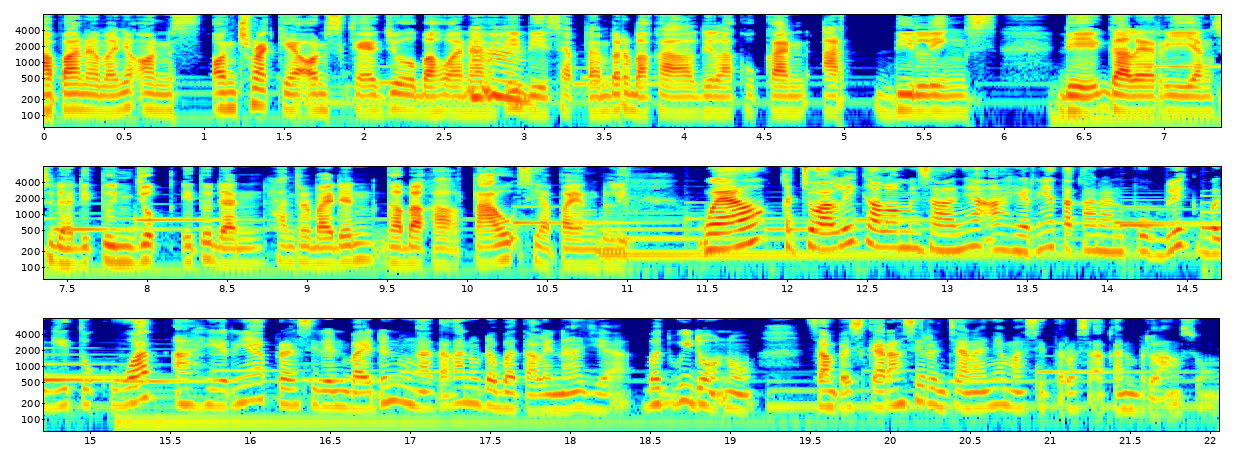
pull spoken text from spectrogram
apa namanya on on track ya on schedule bahwa nanti mm -hmm. di September bakal dilakukan art dealings di galeri yang sudah ditunjuk itu dan Hunter Biden gak bakal tahu siapa yang beli. Well, kecuali kalau misalnya akhirnya tekanan publik begitu kuat, akhirnya Presiden Biden mengatakan udah batalin aja. But we don't know. Sampai sekarang sih rencananya masih terus akan berlangsung.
